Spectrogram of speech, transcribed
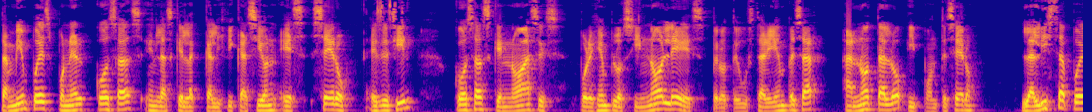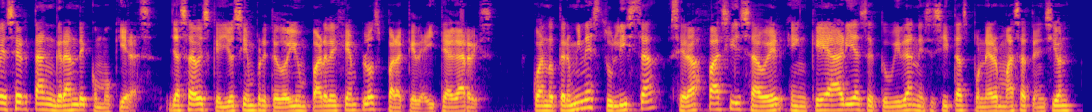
También puedes poner cosas en las que la calificación es cero, es decir, cosas que no haces. Por ejemplo, si no lees pero te gustaría empezar, anótalo y ponte cero. La lista puede ser tan grande como quieras. Ya sabes que yo siempre te doy un par de ejemplos para que de ahí te agarres. Cuando termines tu lista, será fácil saber en qué áreas de tu vida necesitas poner más atención.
